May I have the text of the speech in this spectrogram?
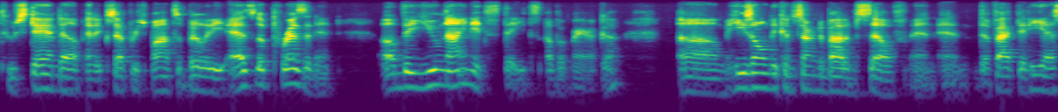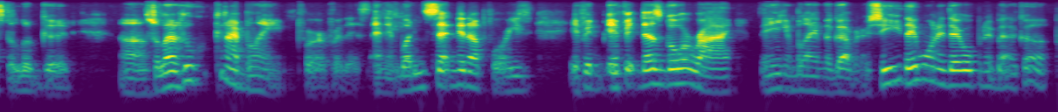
to stand up and accept responsibility as the president of the United States of America. Um, he's only concerned about himself and, and the fact that he has to look good. Uh, so let, who can I blame for, for this? And then what he's setting it up for, he's if it if it does go awry, then he can blame the governor. See, they wanted their opening back up,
